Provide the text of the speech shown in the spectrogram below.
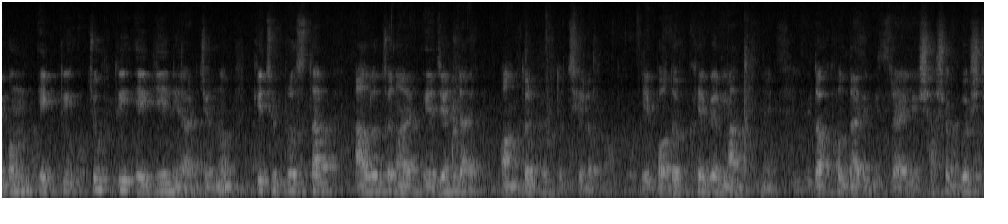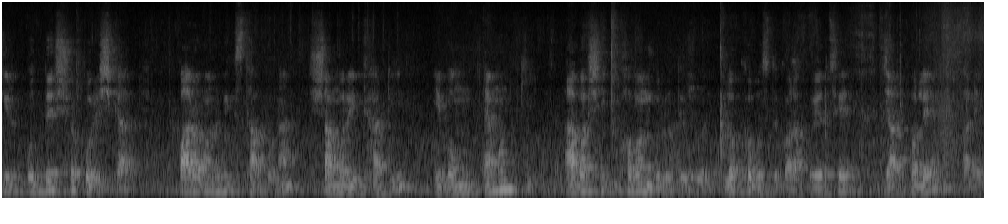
এবং একটি চুক্তি এগিয়ে নেওয়ার জন্য কিছু প্রস্তাব আলোচনার এজেন্ডায় অন্তর্ভুক্ত ছিল। এই পদক্ষেপের মাধ্যমে দখলদার ইসরায়েলি শাসক গোষ্ঠীর উদ্দেশ্য পরিষ্কার, পারমাণবিক স্থাপনা, সামরিক ঘাঁটি এবং এমনকি আবাসিক ভবনগুলোতেও লক্ষ্যবস্তু করা হয়েছে, যার ফলে অনেক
